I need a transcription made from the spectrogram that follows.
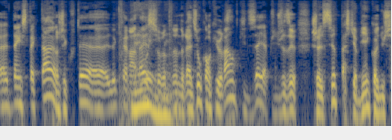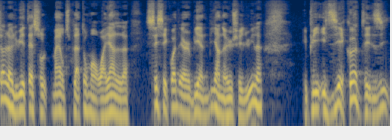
euh, d'inspecteurs. J'écoutais euh, Luc Ferrandez ben sur une, radio concurrente qui disait, puis je veux dire, je le cite parce qu'il a bien connu ça, là, lui était sur le maire du plateau Mont-Royal. C'est c'est quoi des Airbnb, il y en a eu chez lui. Là. Et puis il dit, écoute, il dit,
